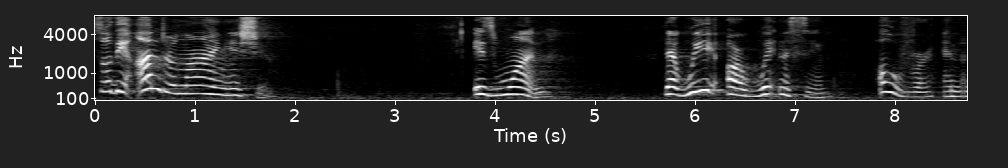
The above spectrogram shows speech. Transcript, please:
So the underlying issue is one that we are witnessing over and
